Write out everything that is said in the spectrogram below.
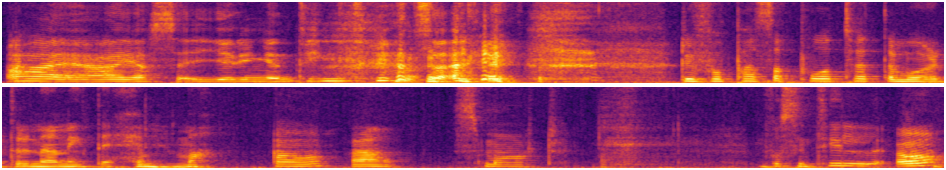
aj, aj, jag säger ingenting. Så här. Du får passa på att tvätta morötter när han inte är hemma. Ja, Ja. smart. Får se till, ja.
